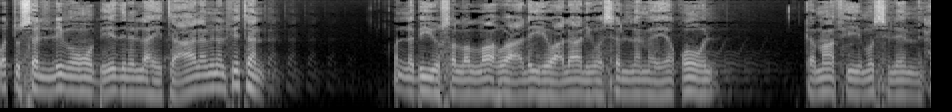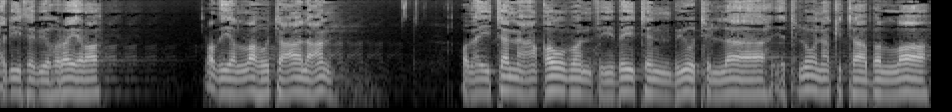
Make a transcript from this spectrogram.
وتسلمه بإذن الله تعالى من الفتن. والنبي صلى الله عليه وعلى آله وسلم يقول كما في مسلم من حديث أبي هريرة رضي الله تعالى عنه. وما اجتمع قوم في بيت من بيوت الله يتلون كتاب الله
